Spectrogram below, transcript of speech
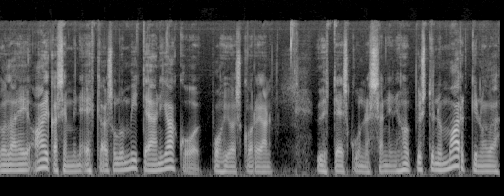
joilla ei aikaisemmin ehkä olisi ollut mitään jakoa Pohjois-Korean yhteiskunnassa, niin he on pystynyt markkinoilla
